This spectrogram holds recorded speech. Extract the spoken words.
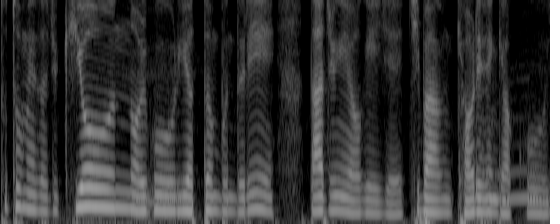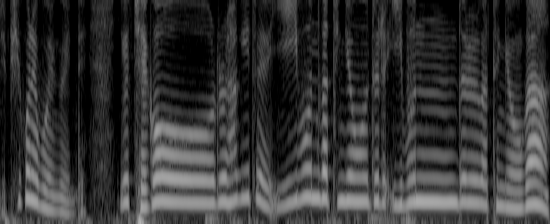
도톰해서 아주 귀여운 음. 얼굴이었던 분들이 나중에 여기 이제 지방 결이 생겼고 음. 이제 피곤해 보이는 거 있는데 이거 제거를 하기도 해요. 이분 같은 경우들 이분들 같은 경우가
